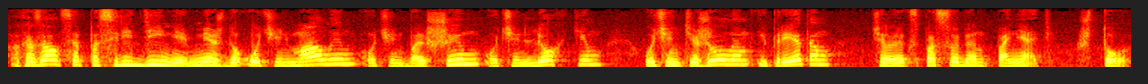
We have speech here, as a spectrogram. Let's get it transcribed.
оказался посередине между очень малым, очень большим, очень легким, очень тяжелым, и при этом человек способен понять, что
